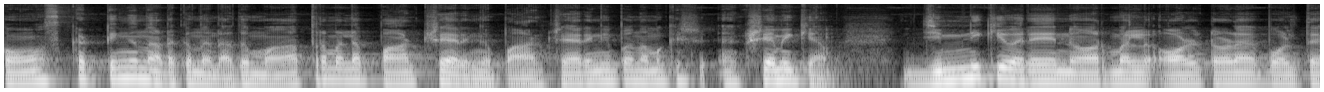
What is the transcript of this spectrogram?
കോസ് കട്ടിങ് നടക്കുന്നുണ്ട്. അത് മാത്രമല്ല പാർട്ട് ഷെയറിങ് പാർട്ട് ഷെയറിങ് ഇപ്പോൾ നമുക്ക് ക്ഷമിക്കാം. ജിംനിക്ക് വരെ നോർമൽ ഓൾട്ടോടെ പോലത്തെ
